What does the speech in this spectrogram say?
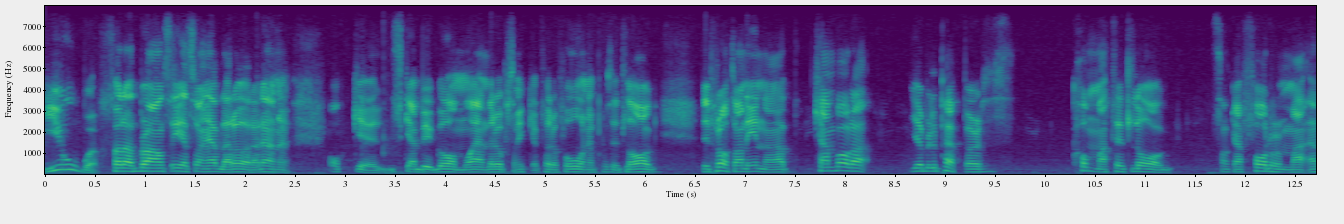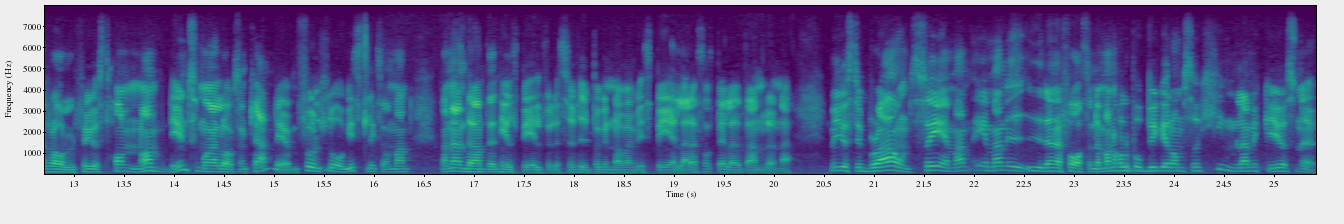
Jo, för att Browns är så jävla röra där nu och eh, ska bygga om och ändra upp så mycket för att få ordning på sitt lag. Vi pratade om det innan att kan bara Jabril Peppers komma till ett lag som kan forma en roll för just honom. Det är ju inte så många lag som kan det. Fullt logiskt liksom. Man, man ändrar inte en hel spelfilosofi på grund av en viss spelare som spelar lite annorlunda. Men just i Brown så är man, är man i, i den här fasen där man håller på att bygga om så himla mycket just nu.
